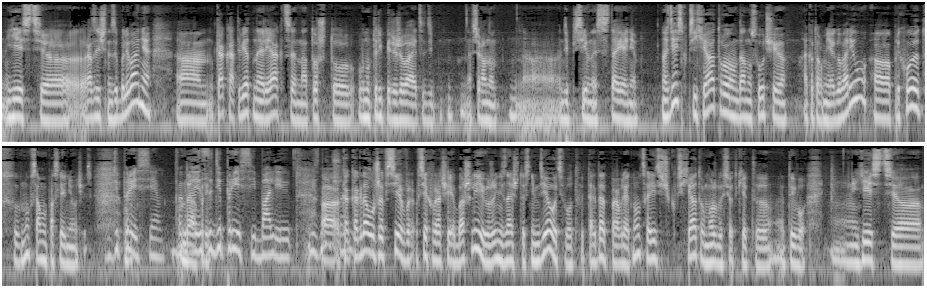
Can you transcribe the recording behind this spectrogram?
есть э, различные заболевания, э, как ответная реакция на то, что внутри переживается все равно депрессивное состояние. Но здесь к психиатру в данном случае о котором я говорил, а, приходят ну, в самую последнюю очередь. Депрессии. Когда да, из-за при... депрессии болеют. Не знают, а, когда уже все, всех врачей обошли и уже не знают, что с ним делать, вот, тогда отправляют. Ну, вот сходите еще к психиатру, может быть, все таки это, это его. Есть а,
